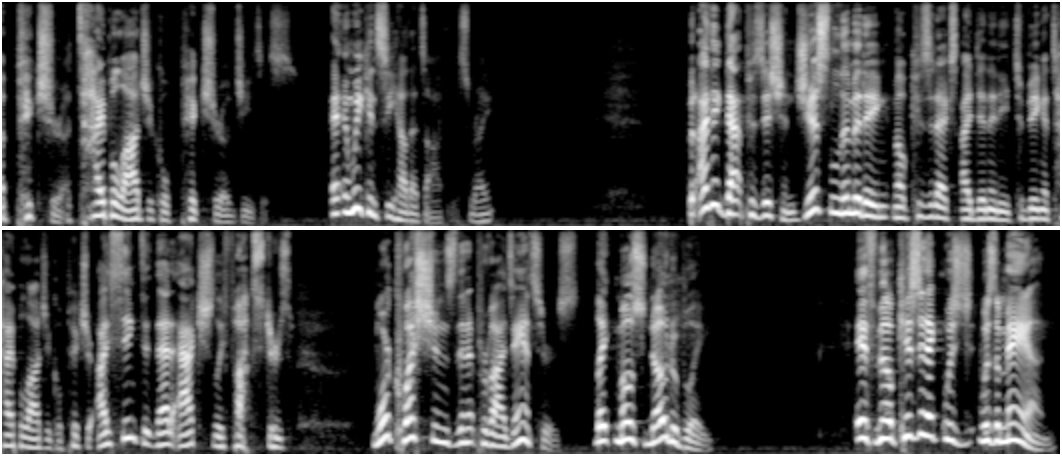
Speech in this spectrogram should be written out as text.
a picture, a typological picture of Jesus. And, we can see how that's obvious, right? But I think that position, just limiting Melchizedek's identity to being a typological picture, I think that that actually fosters more questions than it provides answers. Like, most notably, if Melchizedek was, was a man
